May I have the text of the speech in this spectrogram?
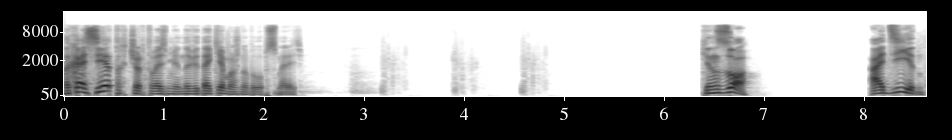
На кассетах, черт возьми, на видаке можно было посмотреть. Кензо. Один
